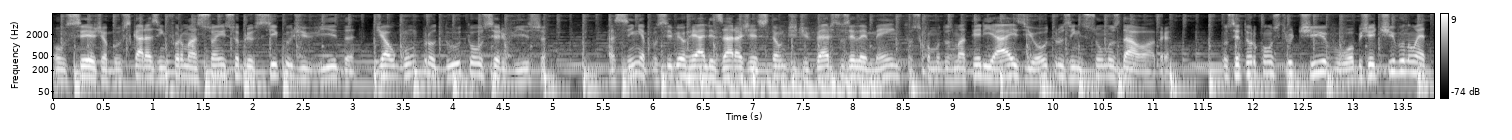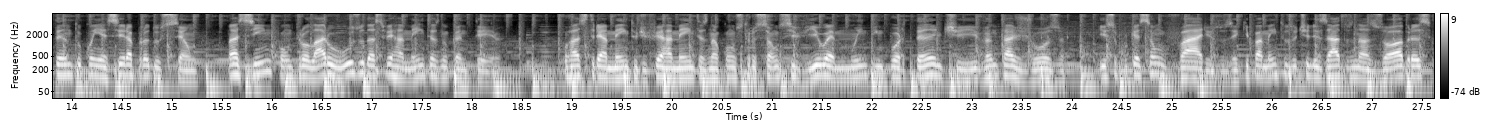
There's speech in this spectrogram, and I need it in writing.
Ou seja, buscar as informações sobre o ciclo de vida de algum produto ou serviço. Assim, é possível realizar a gestão de diversos elementos, como dos materiais e outros insumos da obra. No setor construtivo, o objetivo não é tanto conhecer a produção, mas sim controlar o uso das ferramentas no canteiro. O rastreamento de ferramentas na construção civil é muito importante e vantajoso. Isso porque são vários os equipamentos utilizados nas obras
